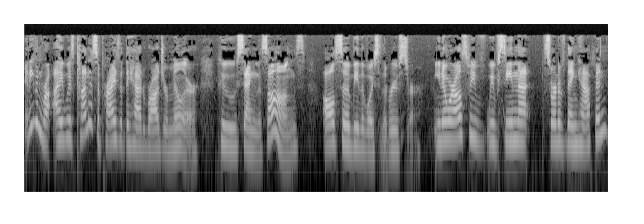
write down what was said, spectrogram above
and even Ro- I was kind of surprised that they had Roger Miller, who sang the songs, also be the voice of the rooster. You know where else we've we've seen that sort of thing happen?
